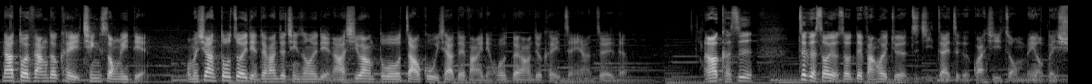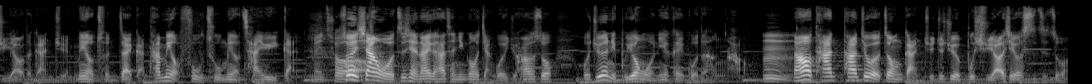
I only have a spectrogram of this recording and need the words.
那对方都可以轻松一点。我们希望多做一点，对方就轻松一点，然后希望多照顾一下对方一点，或者对方就可以怎样之类的。然后可是。这个时候，有时候对方会觉得自己在这个关系中没有被需要的感觉，没有存在感，他没有付出，没有参与感。没错。所以像我之前那个，他曾经跟我讲过一句，他就说：“我觉得你不用我，你也可以过得很好。”嗯。然后他他就有这种感觉，就觉得不需要，而且有狮子座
